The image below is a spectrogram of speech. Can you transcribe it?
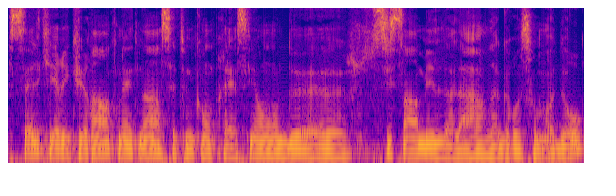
Celle qui est récurrente maintenant, c'est une compression de 600 000 dollars, grosso modo.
